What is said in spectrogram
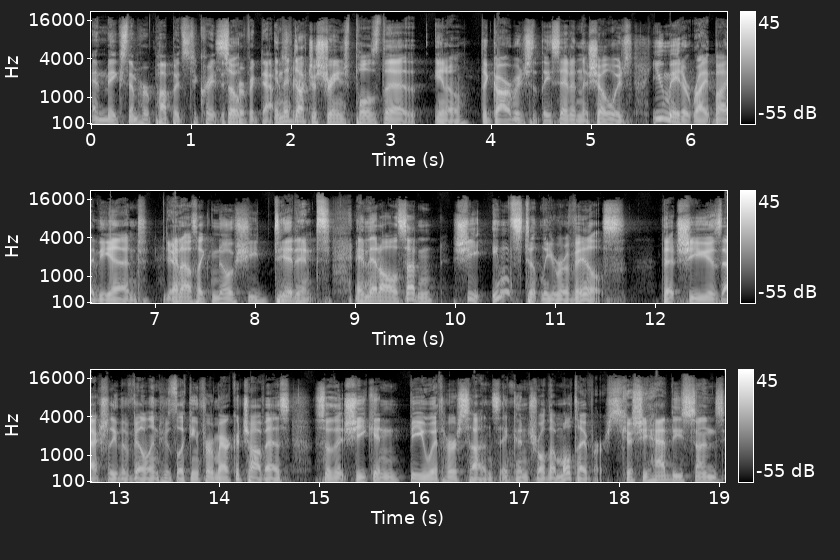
and makes them her puppets to create this so perfect atmosphere. and then Doctor Strange pulls the you know the garbage that they said in the show, which you made it right by the end. Yeah. And I was like, no, she didn't. And then all of a sudden, she instantly reveals that she is actually the villain who's looking for America Chavez so that she can be with her sons and control the multiverse. because she had these sons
